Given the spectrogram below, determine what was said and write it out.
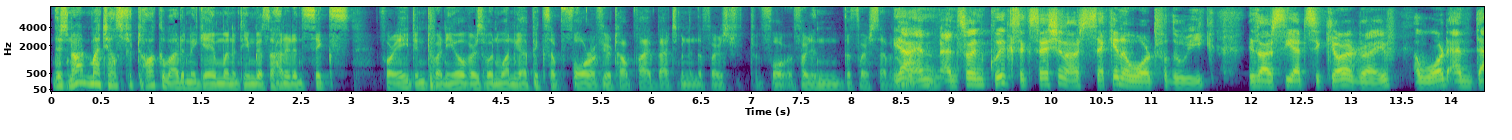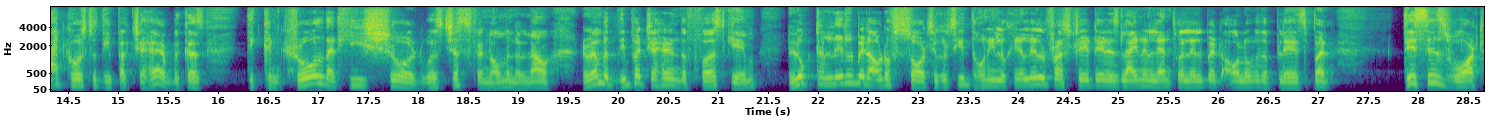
there's not much else to talk about in a game when a team gets 106 for eight and 20 overs when one guy picks up four of your top five batsmen in the first four for in the first seven. Yeah, and, and so in quick succession, our second award for the week is our CEAT SecuraDrive award, and that goes to Deepak Chahar because the control that he showed was just phenomenal. Now, remember, Deepak Chahar in the first game looked a little bit out of sorts. You could see Dhoni looking a little frustrated. His line and length were a little bit all over the place. But this is what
